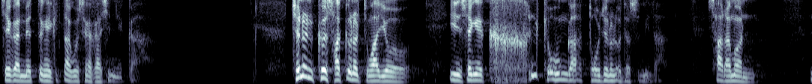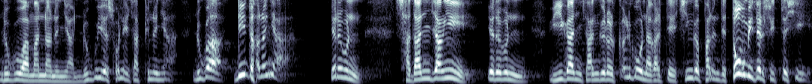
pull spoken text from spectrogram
제가 몇 등 했다고 생각하십니까? 저는 그 사건을 통하여 인생의 큰 교훈과 도전을 얻었습니다. 사람은 누구와 만나느냐, 누구의 손에 잡히느냐, 누가 리드하느냐. 여러분, 사단장이 여러분 위관 장교를 끌고 나갈 때 진급하는데 도움이 될 수 있듯이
